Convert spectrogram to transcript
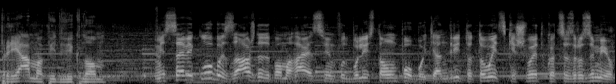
прямо під вікном. Місцеві клуби завжди допомагають своїм футболістам у побуті. Андрій Тотовицький швидко це зрозумів.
